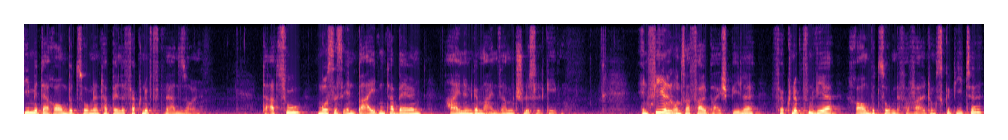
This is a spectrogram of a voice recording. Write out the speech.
die mit der raumbezogenen Tabelle verknüpft werden sollen. Dazu muss es in beiden Tabellen einen gemeinsamen Schlüssel geben. In vielen unserer Fallbeispiele verknüpfen wir raumbezogene Verwaltungsgebiete,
